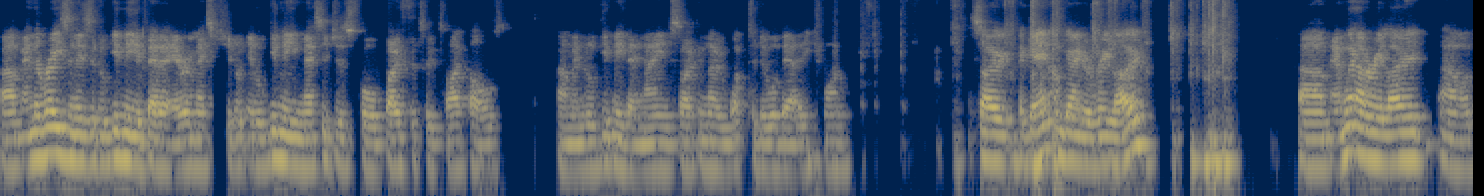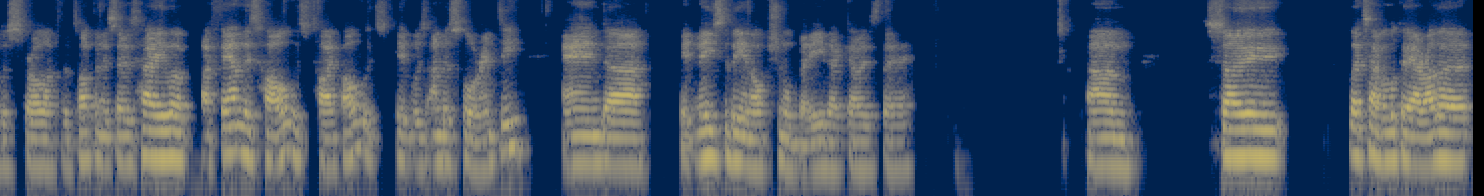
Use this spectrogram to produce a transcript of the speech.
Um, and the reason is it'll give me a better error message. It'll, it'll give me messages for both the two type holes um, and it'll give me their names so I can know what to do about each one. So again, I'm going to reload. Um, and when I reload, uh, I'll just scroll up to the top and it says, hey, look, I found this hole, this type hole. It's, it was underscore empty and uh, it needs to be an optional B that goes there. Um, so let's have a look at our other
